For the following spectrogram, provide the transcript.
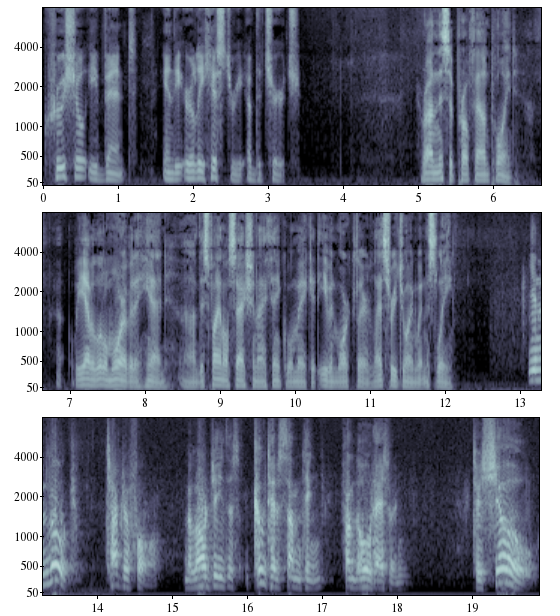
crucial event in the early history of the church. Ron, this is a profound point. Uh, we have a little more of it ahead. Uh, this final section, I think, will make it even more clear. Let's rejoin Witness Lee. In Luke chapter 4, the Lord Jesus quoted something from the Old Testament to show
